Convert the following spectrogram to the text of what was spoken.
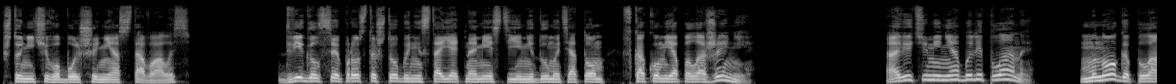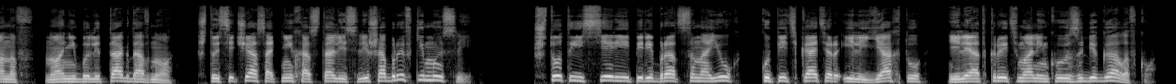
что ничего больше не оставалось? Двигался просто, чтобы не стоять на месте и не думать о том, в каком я положении. А ведь у меня были планы. Много планов, но они были так давно, что сейчас от них остались лишь обрывки мыслей. Что-то из серии перебраться на юг, купить катер или яхту, или открыть маленькую забегаловку.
